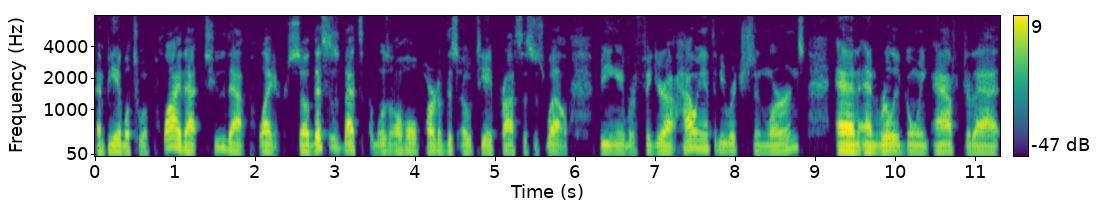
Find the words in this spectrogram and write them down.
and be able to apply that to that player. So this is that's was a whole part of this OTA process as well, being able to figure out how Anthony Richardson learns and and really going after that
